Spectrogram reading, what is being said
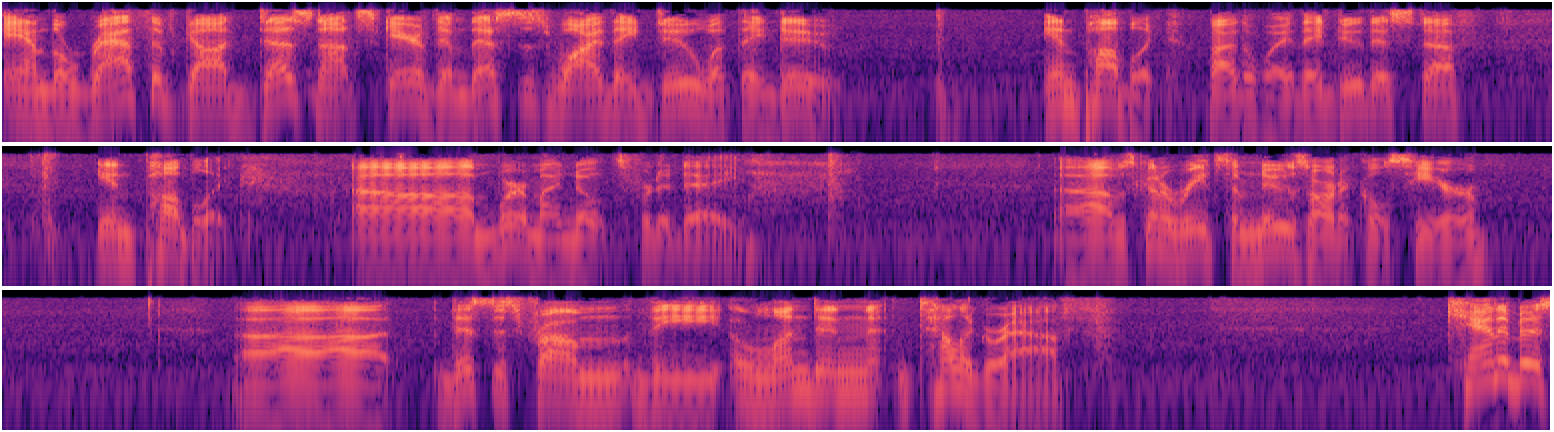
And the wrath of God does not scare them. This is why they do what they do. In public, by the way. They do this stuff in public. Um, where are my notes for today? Uh, I was going to read some news articles here. Uh, this is from the London Telegraph. Cannabis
